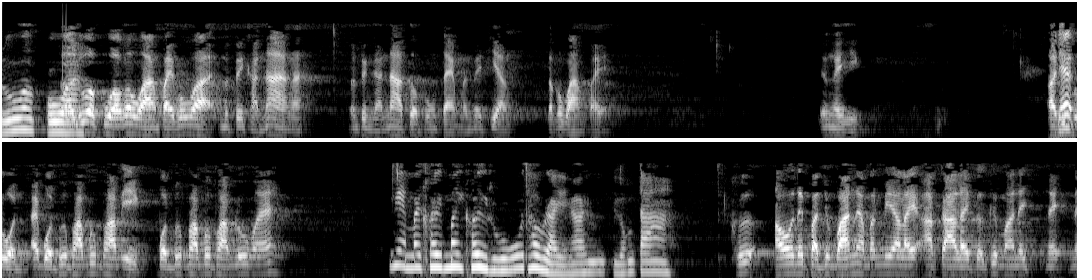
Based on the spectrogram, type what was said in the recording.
รู้ว่ากลัวรู้ว่ากลัวก็วางไปเพราะว่ามันเป็นขันหน้าไงมันเป็นขันหน้าตัวปรุงแต่งมันไม่เที่ยง แล้วก็วางไปยังไงอีก อันนี้บ่นไอ้บ่นพึ่มพำพึ่มพำอีกบ่นพึ่มพำพึ่มพำรู้ไหมเนี่ยไม่ค่อยไม่ค่อยรู้เท่าไหร่ค่ะหลวงตา คือเอาในปัจจุบันเนี่ยมันมีอะไรอาการอะไรเกิดขึ้นมาในในใน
